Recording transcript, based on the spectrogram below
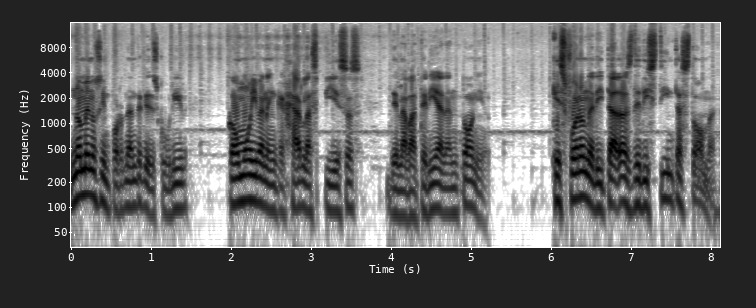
No menos importante que descubrir cómo iban a encajar las piezas de la batería de Antonio, que fueron editadas de distintas tomas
